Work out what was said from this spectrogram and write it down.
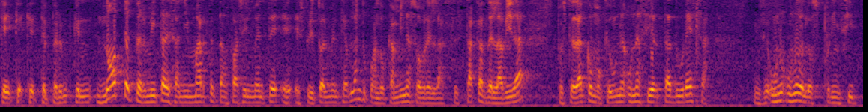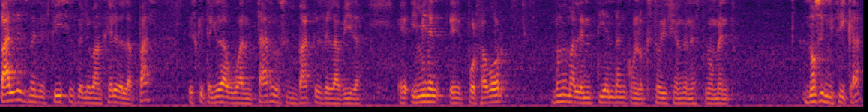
que, que, que, te, que, no te permita desanimarte tan fácilmente eh, espiritualmente hablando. Cuando caminas sobre las estacas de la vida, pues te da como que una, una cierta dureza uno, de los principales beneficios del Evangelio de la Paz es que te ayuda a aguantar los embates de la vida. Eh, y miren, eh, por favor, no me malentiendan con lo que estoy diciendo en este momento. No significa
